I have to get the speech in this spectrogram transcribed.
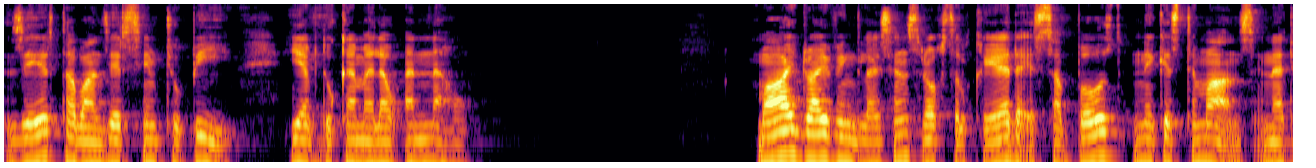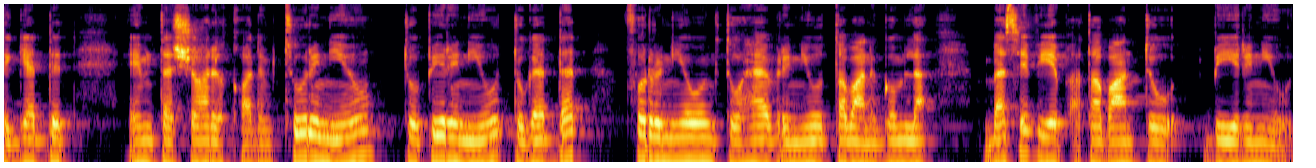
their طبعا their seem to be يبدو كما لو أنه My driving license رخصة القيادة is supposed next month إنها تتجدد إمتى الشهر القادم to renew to be renewed تجدد for renewing to have renewed طبعا الجملة passive يبقى طبعا to be renewed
